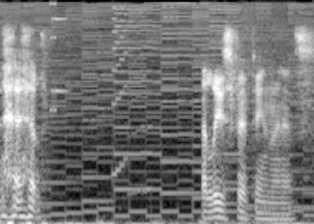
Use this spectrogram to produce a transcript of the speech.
At least 15 minutes.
